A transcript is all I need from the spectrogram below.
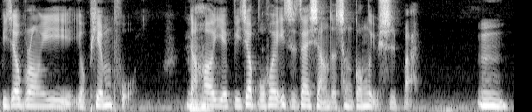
比较不容易有偏颇，然后也比较不会一直在想着成功与失败。嗯，他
